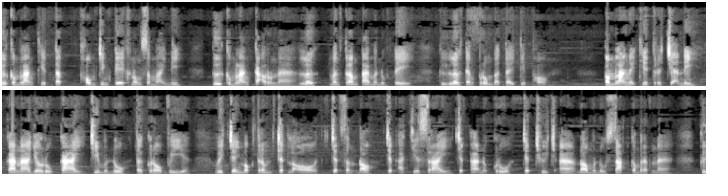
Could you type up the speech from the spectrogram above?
ឬកម្លាំងធាតុទឹកធំជាងគេក្នុងសម័យនេះ គឺកម្លាំងករុណាលើសមិនត្រឹមតែមនុស្សទេ គឺលើសទាំងព្រំដតីទៀតផងកម្លាំងនៃធាតុត្រជាក់នេះកាលណាយករូបកាយជាមនុស្សទៅក្របវា វាចេញមកត្រឹមចិត្តល្អចិត្តសន្តោស ចិត្តអធិស្រ័យចិត្តអនុគ្រោះចិត្តឈឺឆ្អាលដល់មនុស្សសត្វកម្រិតណា គឺ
